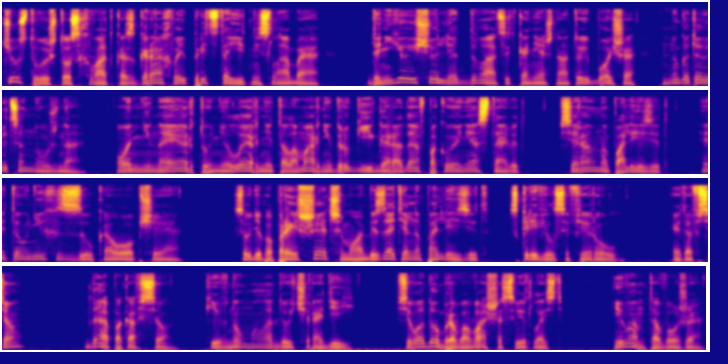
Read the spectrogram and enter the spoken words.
Чувствую, что схватка с Грахвой предстоит не слабая. До нее еще лет двадцать, конечно, а то и больше, но готовиться нужно. Он ни Нейрту, ни Лер, ни Таламар, ни другие города в покое не оставит. Все равно полезет. Это у них зука общая. Судя по происшедшему, обязательно полезет, скривился Ферул. «Это все?» «Да, пока все», — кивнул молодой чародей. «Всего доброго, ваша светлость. И вам того же».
